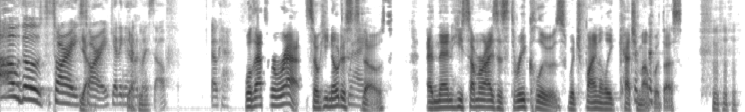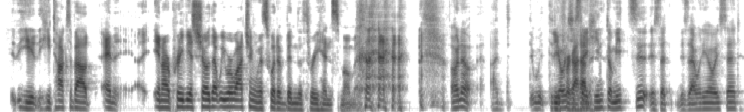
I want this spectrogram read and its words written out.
Oh, those. Sorry, Yeah. sorry, getting ahead Yeah. of myself. Okay. Well, that's where we're at. So he noticed Right. those. And then he summarizes three clues, which finally catch him up with us. He he talks about, and in our previous show that we were watching, this would have been the three hints moment. oh no! Uh, did, he You always say to- hintomitsu? Is that is that what he always said?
